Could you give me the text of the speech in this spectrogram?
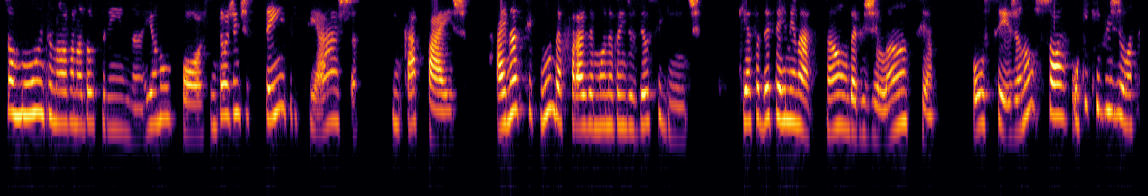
Sou muito nova na doutrina e eu não posso. Então a gente sempre se acha incapaz. Aí na segunda frase, Emmanuel vem dizer o seguinte: que essa determinação da vigilância, ou seja, não só o que que vigilância,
